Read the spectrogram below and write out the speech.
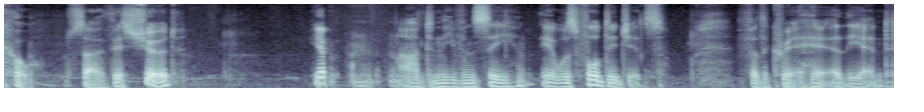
Cool. So this should... Yep, I didn't even see. It was four digits for the crit hit at the end.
